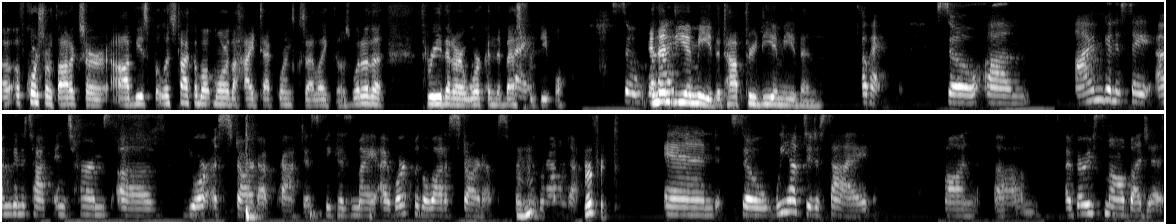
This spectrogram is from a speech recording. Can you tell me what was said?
Of course, orthotics are obvious, but let's talk about more of the high tech ones because I like those. What are the three that are working the best right. for people? So, and then I, DME, the top three DME, then. Okay. So, um, I'm going to say, I'm going to talk in terms of you're a startup practice because my, I work with a lot of startups from mm-hmm. the ground up. Perfect. And so we have to decide on um, a very small budget.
